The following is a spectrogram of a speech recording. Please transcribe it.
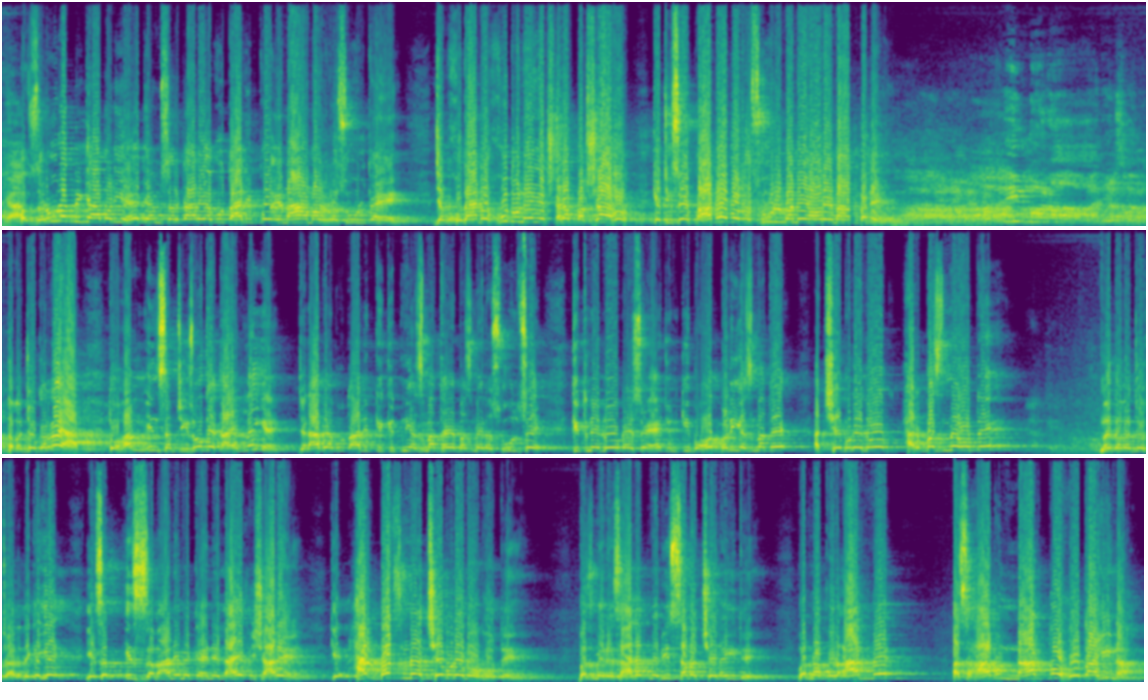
اور ضرورت بھی کیا پڑی ہے کہ ہم سرکار ابو طالب کو امام اور رسول کہیں۔ جب خدا نے خود انہیں یہ شرف بخشا ہو کہ جسے پانے وہ رسول بنے اور امام بنے۔ توجہ کر رہے ہیں آپ؟ تو ہم ان سب چیزوں کے قائل نہیں ہیں۔ جناب ابو طالب کی کتنی عظمت ہے بزم رسول سے۔ کتنے لوگ ایسے ہیں جن کی بہت بڑی عظمت ہے۔ اچھے برے لوگ ہر بزم میں ہوتے ہیں۔ میں توجہ چاہ رہا دیکھیں یہ یہ سب اس زمانے میں کہنے لائق اشارے ہیں کہ ہر بز میں اچھے برے لوگ ہوتے ہیں۔ بزم رسالت میں بھی سب اچھے نہیں تھے۔ ورنہ قرآن میں اصحاب النار تو ہوتا ہی نہ۔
